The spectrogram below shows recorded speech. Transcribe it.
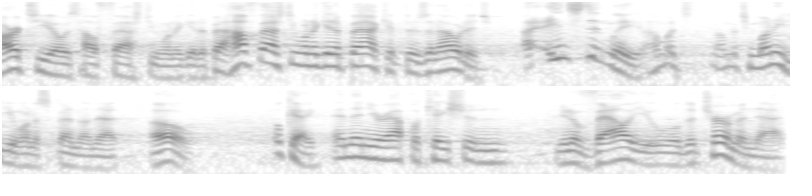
RTO is how fast you want to get it back. How fast do you want to get it back if there's an outage? Uh, instantly. How much, how much money do you want to spend on that? Oh, okay. And then your application you know, value will determine that.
